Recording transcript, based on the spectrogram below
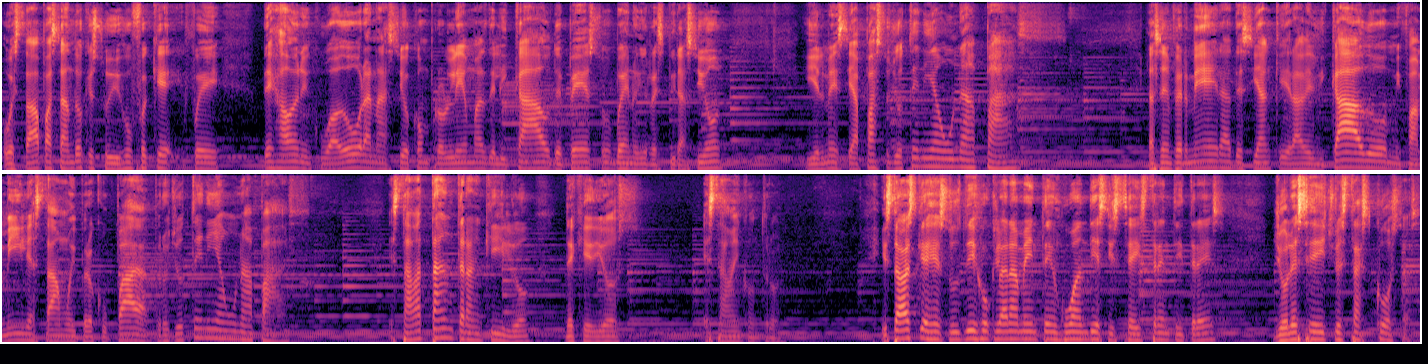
o estaba pasando que su hijo fue, que, fue dejado en incubadora, nació con problemas delicados de peso, bueno, y respiración. Y él me decía, pastor, yo tenía una paz. Las enfermeras decían que era delicado, mi familia estaba muy preocupada, pero yo tenía una paz. Estaba tan tranquilo de que Dios estaba en control. Y sabes que Jesús dijo claramente en Juan 16, 33, yo les he dicho estas cosas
